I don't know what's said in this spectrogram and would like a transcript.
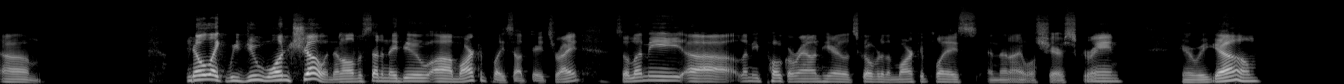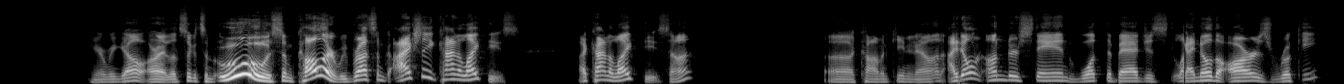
Um, you know, like we do one show and then all of a sudden they do uh marketplace updates, right? So let me uh let me poke around here. Let's go over to the marketplace and then I will share screen. Here we go. Here we go. All right, let's look at some ooh, some color. We brought some I actually kind of like these. I kind of like these, huh? Uh common Keenan Allen. I don't understand what the badge is like. I know the R is rookie.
